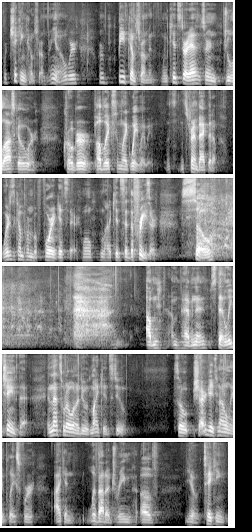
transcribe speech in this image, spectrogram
where chicken comes from? You know, where, where beef comes from. And when kids started answering Jewel Osco or Kroger or Publix, I'm like, wait, wait, wait. Let's, let's try and back that up. Where does it come from before it gets there? Well, a lot of kids said the freezer. So I'm, I'm having to steadily change that. And that's what I want to do with my kids too. So Shiregate's not only a place where I can live out a dream of, you know, taking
